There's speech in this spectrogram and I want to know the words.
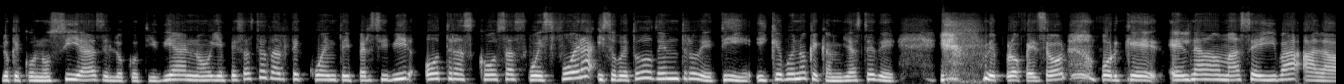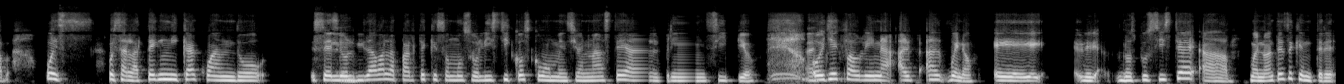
lo que conocías, de lo cotidiano y empezaste a darte cuenta y percibir otras cosas pues fuera y sobre todo dentro de ti. Y qué bueno que cambiaste de, de profesor porque él nada más se iba a la pues pues a la técnica cuando se le olvidaba la parte que somos holísticos, como mencionaste al principio. Oye, Paulina, bueno, eh, nos pusiste a, bueno, antes de que entre,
